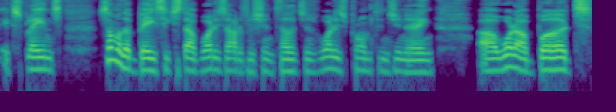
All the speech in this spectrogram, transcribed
explains some of the basic stuff. What is artificial intelligence? What is prompt engineering? Uh, what are BERT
